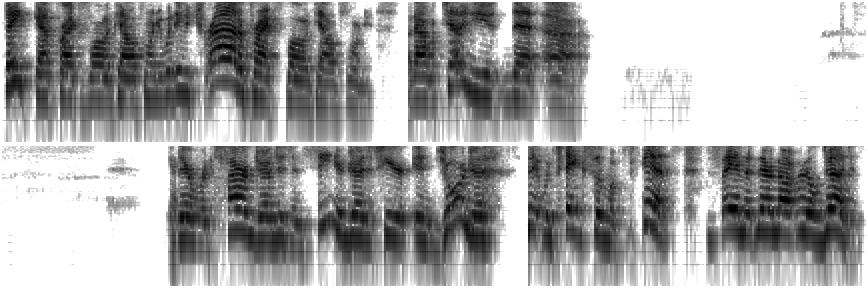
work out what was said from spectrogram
think I practice law in California, wouldn't even try to practice law in California. But I will tell you that uh, yeah. they're retired judges and senior judges here in Georgia that would take some offense to saying that they're not real judges.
